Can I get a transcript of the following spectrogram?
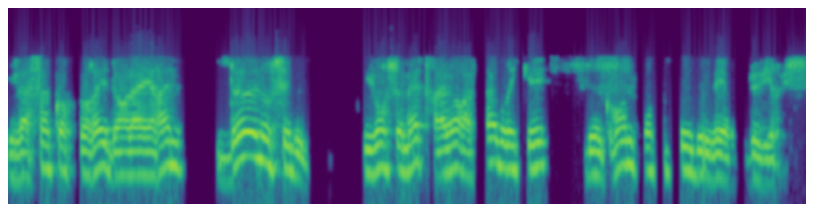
il va s'incorporer dans l'ARN de nos cellules. Ils vont se mettre alors à fabriquer de grandes quantités de virus.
